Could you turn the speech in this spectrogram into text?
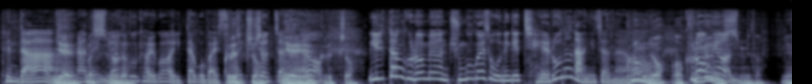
된다라는 예, 맞습니다. 연구 결과가 있다고 말씀해 그랬죠. 주셨잖아요. 그랬죠. 일단 그러면 중국에서 오는 게 제로는 아니잖아요. 그럼요. 어, 그러면 있습니다. 예.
